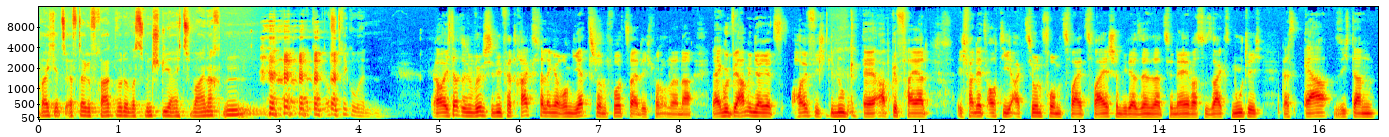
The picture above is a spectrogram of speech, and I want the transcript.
weil ich jetzt öfter gefragt wurde, was wünschst du dir eigentlich zu Weihnachten? er kommt aufs Trikot hinten. Aber ich dachte, du wünschst dir die Vertragsverlängerung jetzt schon vorzeitig von Unana. Na gut, wir haben ihn ja jetzt häufig genug äh, abgefeiert. Ich fand jetzt auch die Aktion vom 2-2 schon wieder sensationell, was du sagst, mutig, dass er sich dann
